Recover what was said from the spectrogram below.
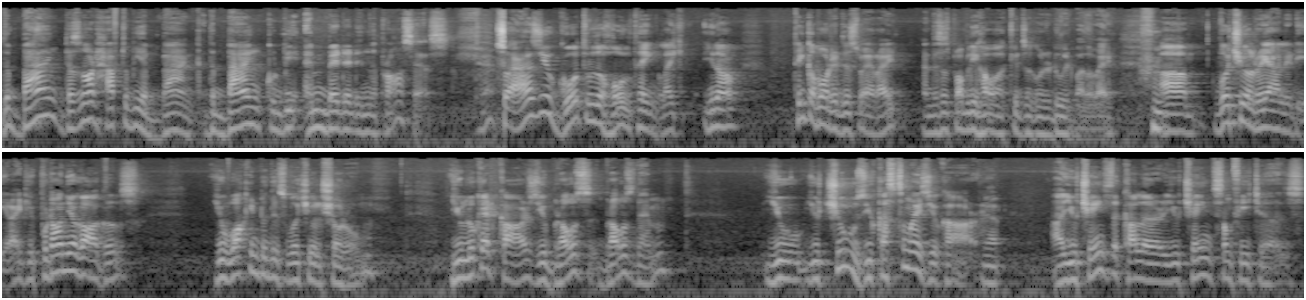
The bank does not have to be a bank. The bank could be embedded in the process. So as you go through the whole thing, like you know, think about it this way, right? And this is probably how our kids are going to do it, by the way. um, virtual reality, right? You put on your goggles, you walk into this virtual showroom, you look at cars, you browse browse them, you you choose, you customize your car. Yeah. Uh, you change the color, you change some features.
